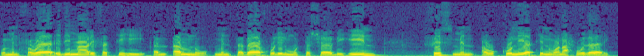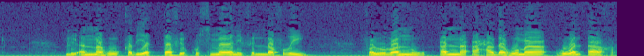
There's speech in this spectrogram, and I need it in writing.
ومن فوائد معرفته الأمن من تداخل المتشابهين في اسم أو كنية ونحو ذلك. لأنه قد يتفق اسمان في اللفظ فيظن أن أحدهما هو الآخر.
